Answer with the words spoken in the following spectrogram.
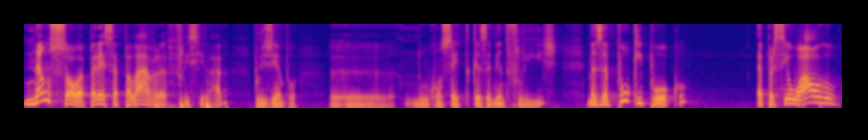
não só aparece a palavra felicidade, por exemplo, eh, eh, no conceito de casamento feliz, mas a pouco e pouco apareceu algo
